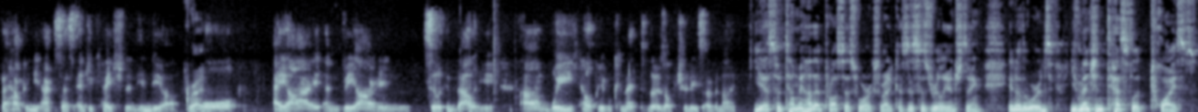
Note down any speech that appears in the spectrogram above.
but how can you access education in India right. or AI and VR in Silicon Valley? Um, we help people connect to those opportunities overnight. Yeah, so tell me how that process works, right? Because this is really interesting. In other words, you've mentioned Tesla twice.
